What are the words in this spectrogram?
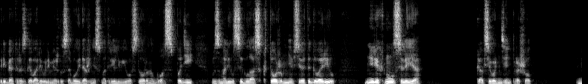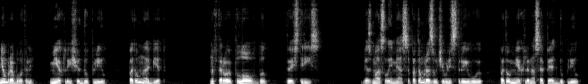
ребята разговаривали между собой и даже не смотрели в его сторону. «Господи!» — взмолился Глаз, «кто же мне все это говорил? Не рехнулся ли я?» «Как сегодня день прошел?» «Днем работали, Мехля еще дуплил, потом на обед. На второй плов был» то есть рис, без масла и мяса. Потом разучивали строевую, потом Мехля нас опять дуплил.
